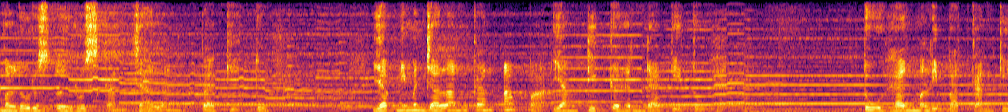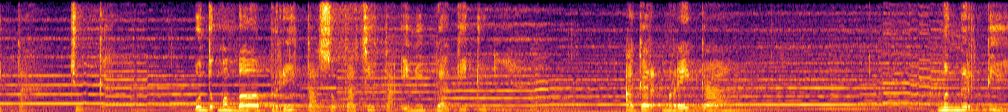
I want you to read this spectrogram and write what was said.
melurus-luruskan jalan bagi Tuhan, yakni menjalankan apa yang dikehendaki Tuhan. Tuhan melibatkan kita juga untuk membawa berita sukacita ini bagi dunia, agar mereka mengerti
